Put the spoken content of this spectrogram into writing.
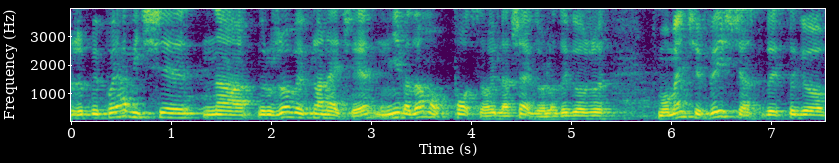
żeby pojawić się na różowej planecie. Nie wiadomo po co i dlaczego, dlatego że w momencie wyjścia z, tutaj z tego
